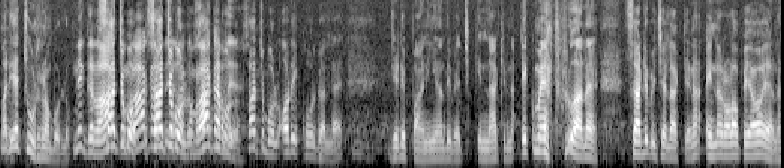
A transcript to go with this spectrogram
ਪਰ ਇਹ ਝੂਠ ਨਾ ਬੋਲੋ। ਨਹੀਂ, ਗਰਾ- ਸੱਚ ਬੋਲ ਸੱਚ ਬੋਲ ਸੱਚ ਕਰਦੇ। ਸੱਚ ਬੋਲ। ਔਰ ਇੱਕ ਹੋਰ ਗੱਲ ਹੈ ਜਿਹੜੇ ਪਾਣੀਆਂ ਦੇ ਵਿੱਚ ਕਿੰਨਾ ਕਿੰਨਾ ਇੱਕ ਮੈਂ ਤੁਹਾਨੂੰ ਆਣਾ ਸਾਡੇ ਪਿੱਛੇ ਲੱਗ ਕੇ ਨਾ ਇੰਨਾ ਰੌਲਾ ਪਿਆ ਹੋਇਆ ਨਾ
